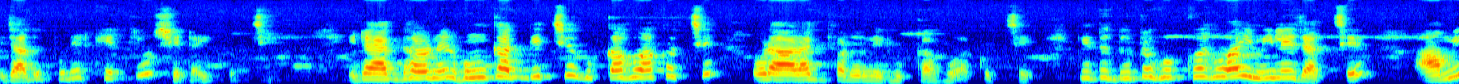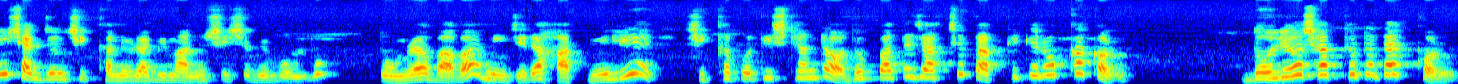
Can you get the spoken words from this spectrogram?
যাদবপুরের ক্ষেত্রেও সেটাই হচ্ছে। এটা এক ধরনের হুঙ্কার দিচ্ছে, হুক্কা হুয়া করছে, ওরা আর এক ধরনের হুক্কা হুয়া করছে। কিন্তু দুটো হুক্কা হুয়াই মিলে যাচ্ছে। আমি একজন শিক্ষানুরাগী মানুষ হিসেবে বলব তোমরা বাবা নিজেরা হাত মিলিয়ে শিক্ষা প্রতিষ্ঠানটা অধঃপাতে যাচ্ছে, তার থেকে রক্ষা করো। দলীয় স্বার্থটা ত্যাগ করো।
